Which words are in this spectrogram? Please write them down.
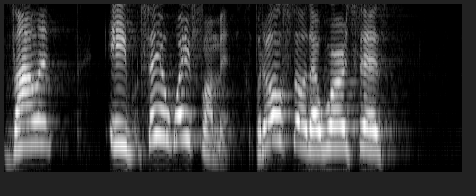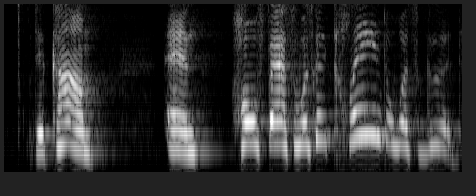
violent evil. Stay away from it. But also that word says to come and hold fast to what's good, cling to what's good.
